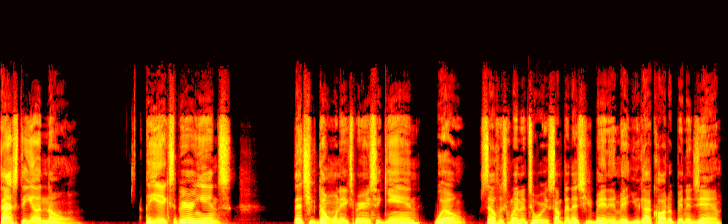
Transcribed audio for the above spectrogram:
That's the unknown. The experience that you don't want to experience again, well, self-explanatory. Something that you've been in, man. You got caught up in a jam.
